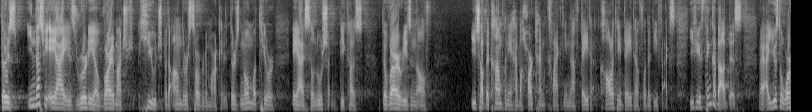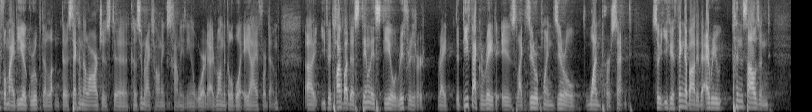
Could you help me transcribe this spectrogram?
there is industry AI is really a very much huge but underserved market. There's no mature AI solution because the very reason of each of the company have a hard time collecting enough data, quality data for the defects. If you think about this, right, I used to work for Midea Group, the, the second largest uh, consumer electronics company in the world. I run the global AI for them. Uh, if you talk about the stainless steel refrigerator, right, the defect rate is like 0.01%. So if you think about it, every 10,000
